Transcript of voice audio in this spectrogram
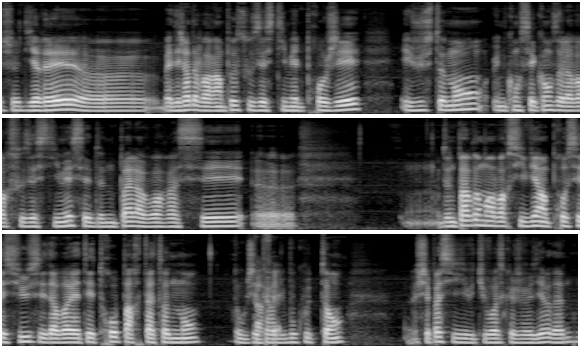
je dirais euh, bah, déjà d'avoir un peu sous-estimé le projet. Et justement, une conséquence de l'avoir sous-estimé, c'est de ne pas l'avoir assez. de ne pas vraiment avoir suivi un processus et d'avoir été trop par tâtonnement. Donc j'ai perdu beaucoup de temps. Je sais pas si tu vois ce que je veux dire, Dan.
